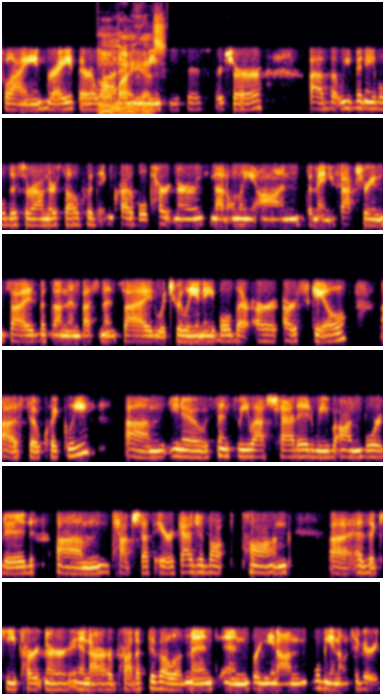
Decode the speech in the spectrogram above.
flying. Right? There are a oh, lot oh my, of moving yes. pieces for sure. Uh, but we've been able to surround ourselves with incredible partners, not only on the manufacturing side, but on the investment side, which really enabled our, our, our scale uh, so quickly. Um, you know, since we last chatted, we've onboarded um, Top Chef Eric Adjepong, uh, as a key partner in our product development and bringing on, we'll be announcing very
